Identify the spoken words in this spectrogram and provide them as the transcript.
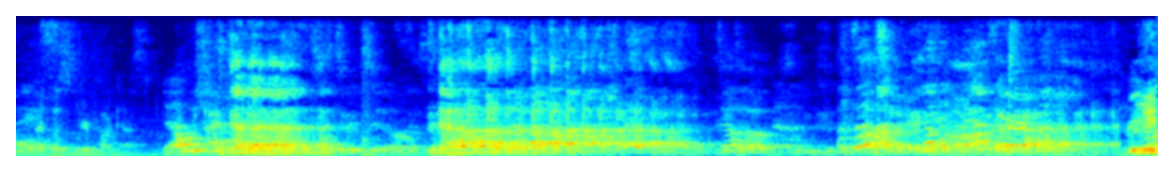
I've Nice. listened to your podcast. Yeah, Oh, I think. I listened to it too. Dope. man. That's awesome. You got the answer. Read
